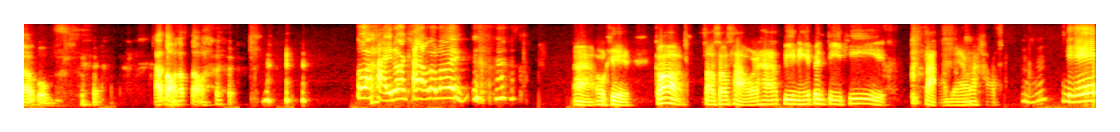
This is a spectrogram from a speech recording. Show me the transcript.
ครับผมอะต่อครับต่อ ตัวขายราคาเราเลย อ่า โอเค ก็สาวสาวๆนะฮะปีนี้เป็นปีที่สามแล้วนะครับเย่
